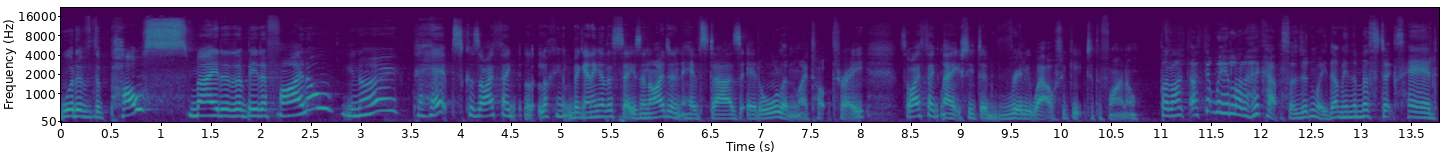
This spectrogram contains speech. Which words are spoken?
Would have the Pulse made it a better final? You know, perhaps because I think looking at the beginning of the season, I didn't have stars at all in my top three, so I think they actually did really well to get to the final. But I, I think we had a lot of hiccups, though, didn't we? I mean, the Mystics had,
